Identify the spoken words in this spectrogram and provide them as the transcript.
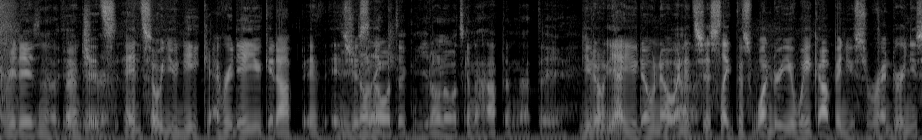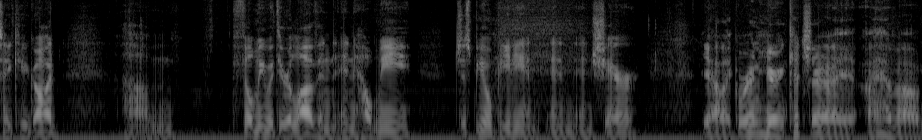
Every day is an adventure. it's and so unique. Every day you get up, it, it's you just don't like know what the, you don't know what's gonna happen that day. you don't yeah you don't know, and it's just like this wonder. You wake up and you surrender and you say, "Okay, God, um, fill me with Your love and and help me just be obedient and and share." Yeah, like we're in here in Kitchener. I, I have um,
